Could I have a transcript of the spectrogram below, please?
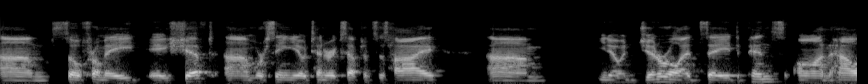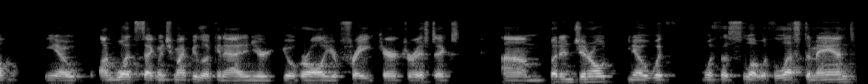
Um, so from a, a shift, um, we're seeing, you know, tender acceptance is high. Um, you know, in general, I'd say it depends on how, you know, on what segment you might be looking at and your, your overall your freight characteristics. Um, but in general, you know, with with a slow with less demand,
